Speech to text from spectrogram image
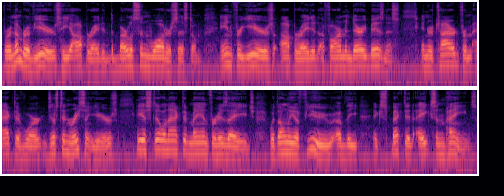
For a number of years, he operated the Burleson water system and for years operated a farm and dairy business and retired from active work just in recent years. He is still an active man for his age, with only a few of the expected aches and pains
